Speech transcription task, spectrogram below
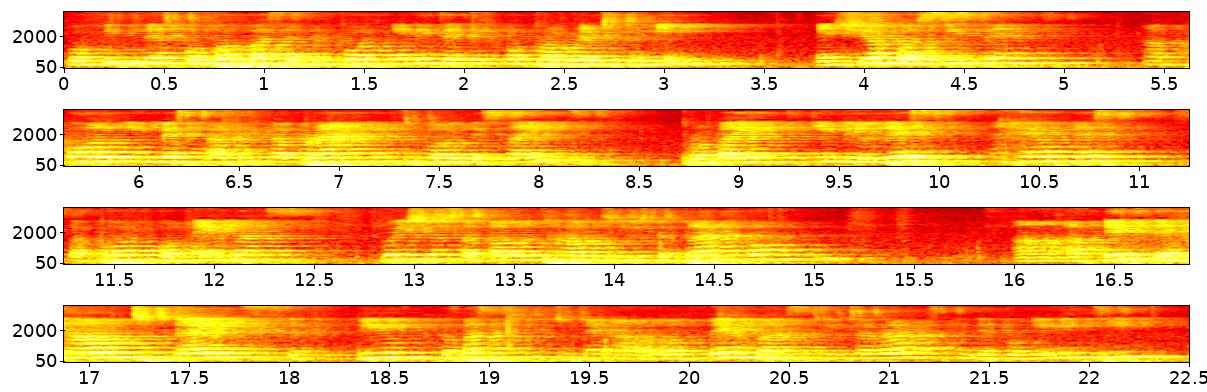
for fitness for purpose and report any technical problems to me. Ensure consistent uh, call Invest Africa branding throughout the site provide email desk, help desk support for members, questions about how to use the platform, uh, update the how to guides, the build capacity to uh, of members to interact in the community,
